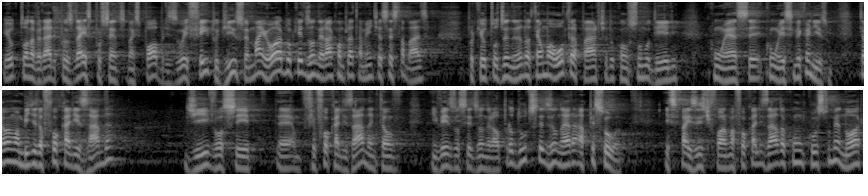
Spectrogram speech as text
eu estou, na verdade, para os 10% mais pobres, o efeito disso é maior do que desonerar completamente a cesta básica, porque eu estou desonerando até uma outra parte do consumo dele com esse, com esse mecanismo. Então, é uma medida focalizada de você, é, focalizada, então, em vez de você desonerar o produto, você desonera a pessoa. E se faz isso de forma focalizada com um custo menor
